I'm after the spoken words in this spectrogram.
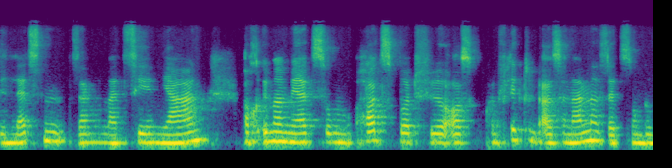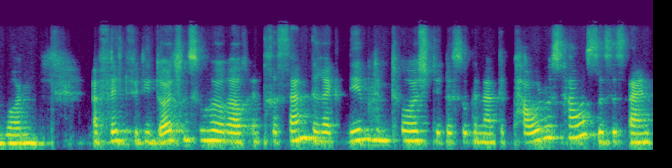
den letzten, sagen wir mal, zehn Jahren auch immer mehr zum Hotspot für Konflikt und Auseinandersetzung geworden. Äh, vielleicht für die deutschen Zuhörer auch interessant, direkt neben dem Tor steht das sogenannte Paulushaus. Das ist ein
